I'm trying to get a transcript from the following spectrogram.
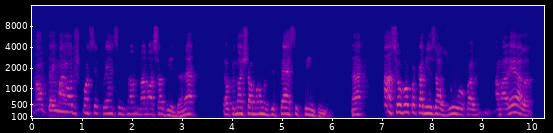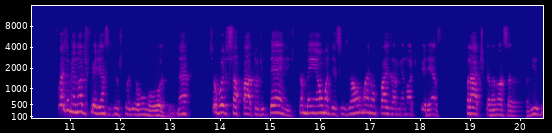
não têm maiores consequências na, na, nossa vida. Né? É o que nós chamamos de fast thinking. Né? Ah, se eu vou com a camisa azul ou com a amarela, faz a menor diferença se eu escolher uma ou outra. Né? Se eu vou de sapato ou de tênis, também é uma decisão, mas não faz a menor diferença prática na nossa vida.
